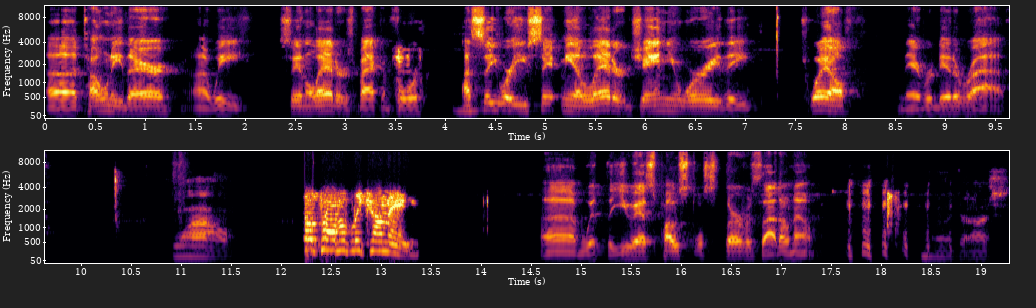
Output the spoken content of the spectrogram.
Uh, Tony, there, uh, we send letters back and forth. I see where you sent me a letter January the 12th, never did arrive. Wow. Still probably coming. Uh, with the U.S. Postal Service, I don't know. Oh my gosh.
